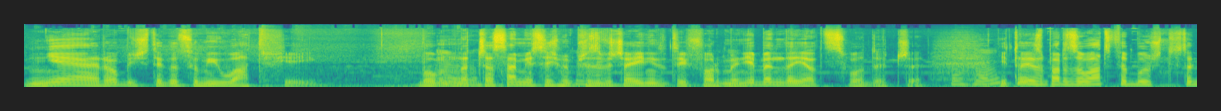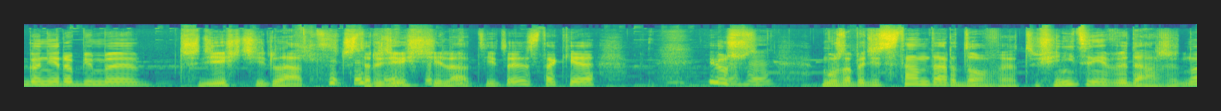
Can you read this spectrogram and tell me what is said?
nie robić tego, co mi łatwiej. Bo Mm. czasami jesteśmy przyzwyczajeni do tej formy, nie będę jadł słodyczy. Mhm. I to jest bardzo łatwe, bo już tego nie robimy 30 lat, 40 lat. I to jest takie już, Mhm. można powiedzieć, standardowe. Tu się nic nie wydarzy. No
